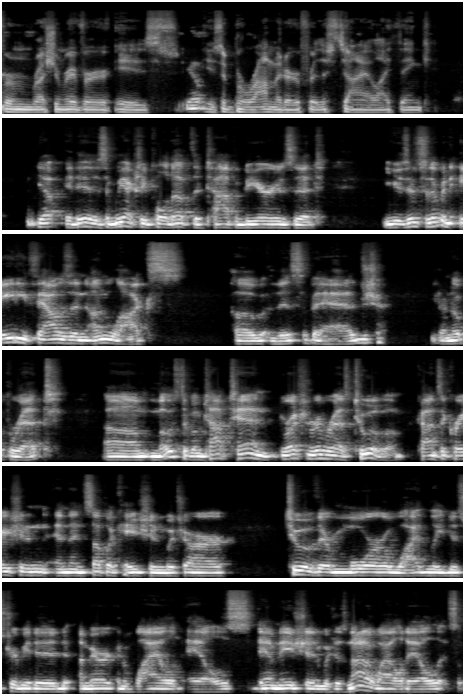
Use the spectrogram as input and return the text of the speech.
from Russian River is yep. is a barometer for the style. I think. Yep, it is, and we actually pulled up the top beers that use it. So there have been eighty thousand unlocks of this badge. You don't know Brett. Um, most of them, top 10, Russian River has two of them Consecration and then Supplication, which are two of their more widely distributed American wild ales. Damnation, which is not a wild ale, it's a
